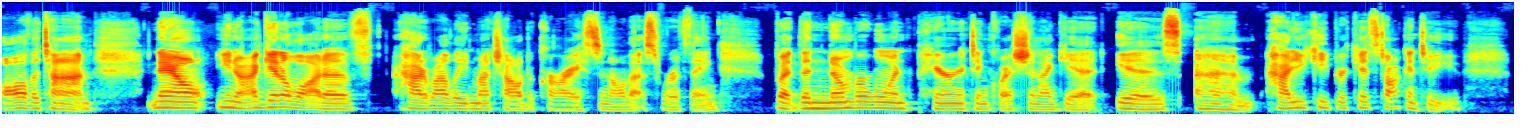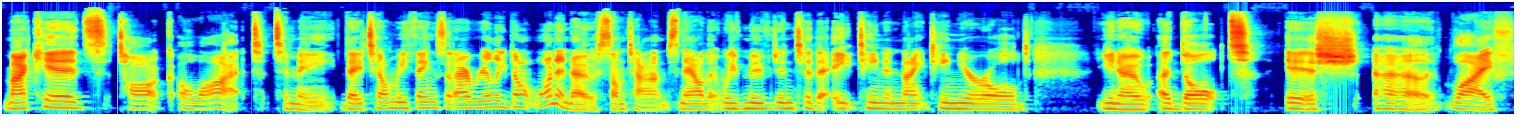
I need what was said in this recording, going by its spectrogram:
all the time. Now, you know, I get a lot of how do I lead my child to Christ and all that sort of thing. But the number one parenting question I get is um, how do you keep your kids talking to you? My kids talk a lot to me. They tell me things that I really don't want to know sometimes now that we've moved into the 18 and 19 year old, you know, adult ish uh, life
